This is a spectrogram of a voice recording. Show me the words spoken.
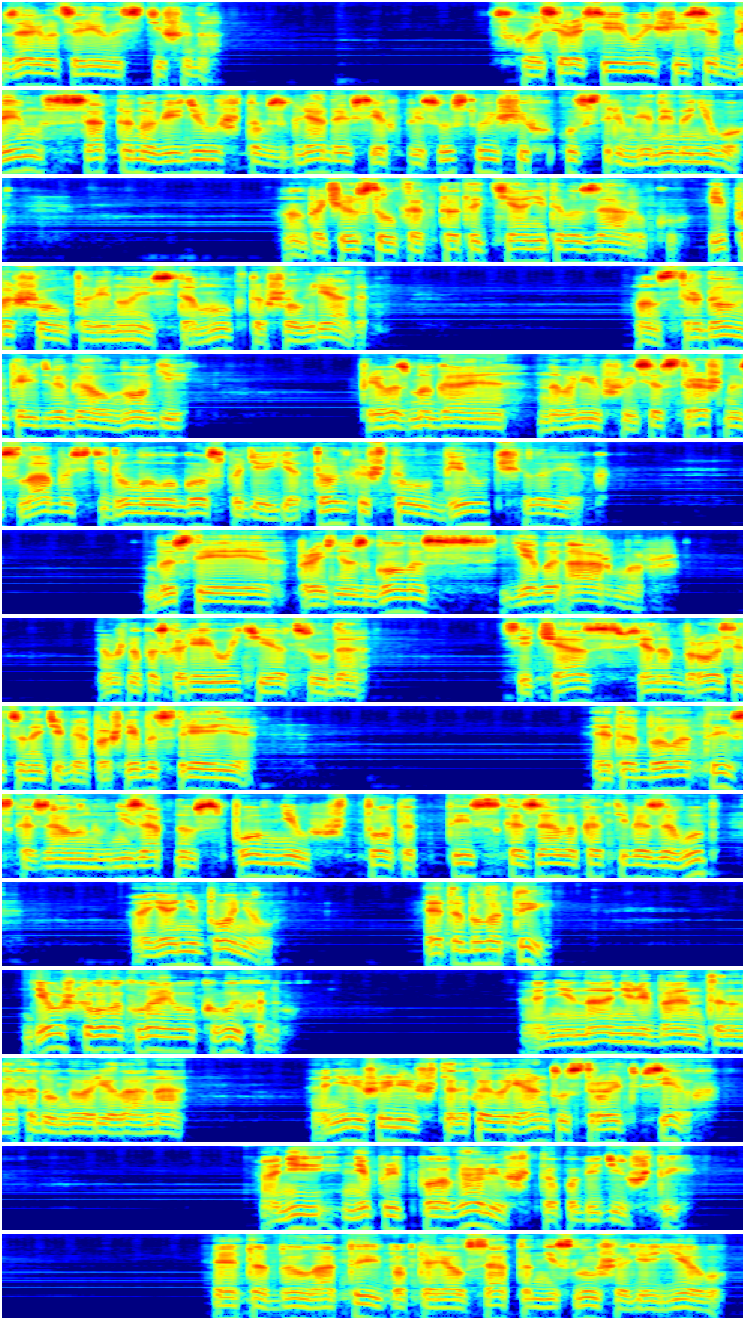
В зале воцарилась тишина. Сквозь рассеивающийся дым Саттон увидел, что взгляды всех присутствующих устремлены на него. Он почувствовал, как кто-то тянет его за руку, и пошел, повинуясь тому, кто шел рядом. Он с трудом передвигал ноги, превозмогая навалившуюся страшную слабость, и думал, о Господи, я только что убил человека. «Быстрее!» — произнес голос Евы Армор. «Нужно поскорее уйти отсюда. Сейчас все набросятся на тебя. Пошли быстрее!» «Это была ты», — сказал он, внезапно вспомнив что-то. «Ты сказала, как тебя зовут?» «А я не понял. Это была ты». Девушка волокла его к выходу. «Они наняли Бентона на ходу», — говорила она. «Они решили, что такой вариант устроит всех. Они не предполагали, что победишь ты». «Это была ты», — повторял Саттон, не слушая Еву.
